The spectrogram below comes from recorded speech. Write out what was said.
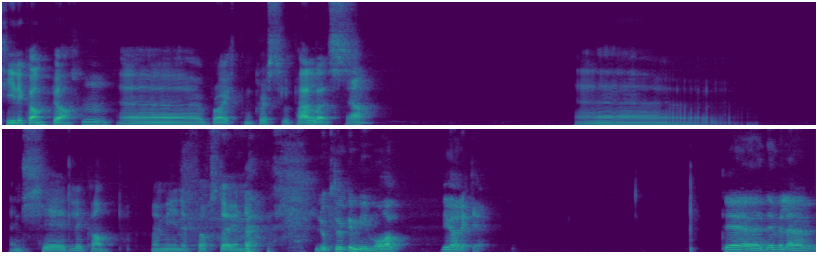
Tidlig kamp, ja. Mm. Uh, Brighton Crystal Palace. Ja. Uh, en kjedelig kamp med mine første øyne. Lukter jo ikke mye mål. Det gjør det ikke. Det, det, jeg,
